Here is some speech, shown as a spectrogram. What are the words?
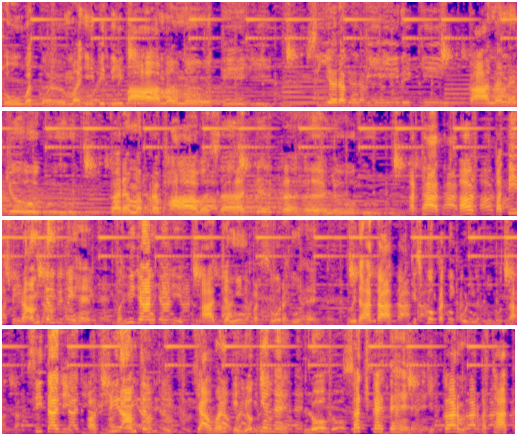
सोवत मही विधि बामन के सिय रघुवीर की कानन जोगु कर्म प्रभाव सत्य कह लोगु अर्थात और पति श्री रामचंद्र जी हैं, वही जानकी जी आज ज़मीन पर सो रही हैं। विधाता किसको प्रतिकूल नहीं होता? सीता जी और श्री रामचंद्र जी क्या वन के योग्य हैं? लोग सच कहते हैं कि कर्म अर्थात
